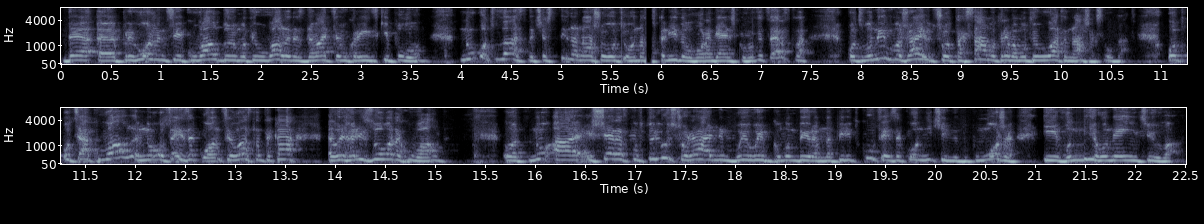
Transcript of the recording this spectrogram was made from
де е, пригожинці кувалдою мотивували не здаватися в український полон. Ну от власне частина нашого цього нафталінового радянського офіцерства, от вони вважають, що так само треба мотивувати наших солдат. От оця кувалда, ну оцей закон, це власне така легалізована кувалда. От ну а ще раз повторюсь, що реальним бойовим командирам на передку цей закон нічим не допоможе, і вони його не ініціювали.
